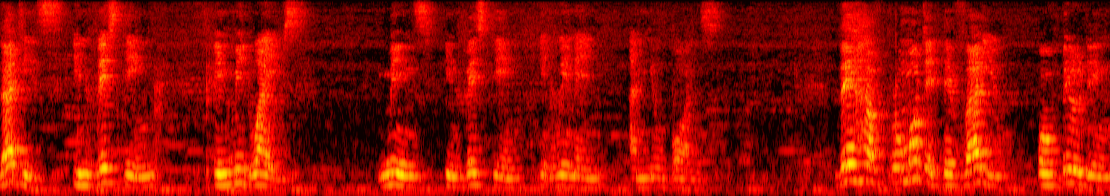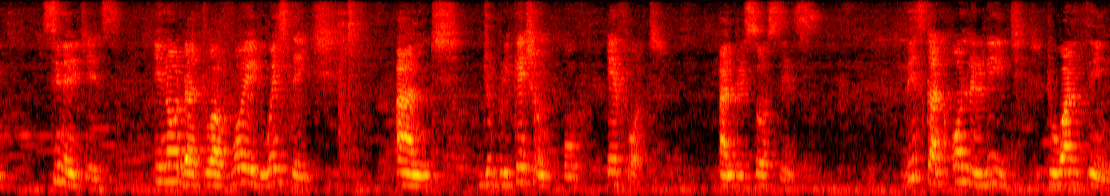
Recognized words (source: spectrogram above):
That is, investing in midwives means investing in women and newborns. They have promoted the value of building synergies in order to avoid wastage and duplication of effort and resources. This can only lead to one thing,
